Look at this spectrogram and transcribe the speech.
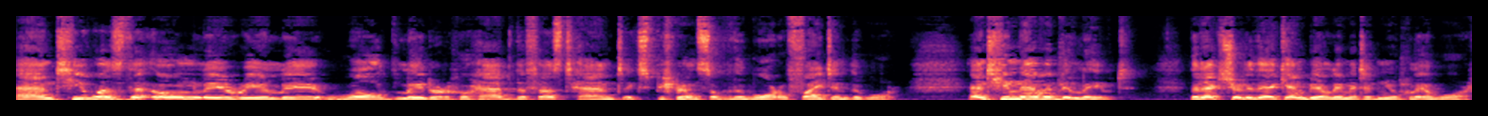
And he was the only really world leader who had the first hand experience of the war, of fighting the war. And he never believed that actually there can be a limited nuclear war.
